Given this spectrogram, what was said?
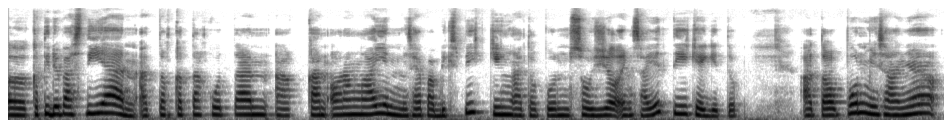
uh, ketidakpastian atau ketakutan akan orang lain misalnya public speaking ataupun social anxiety kayak gitu. Ataupun misalnya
